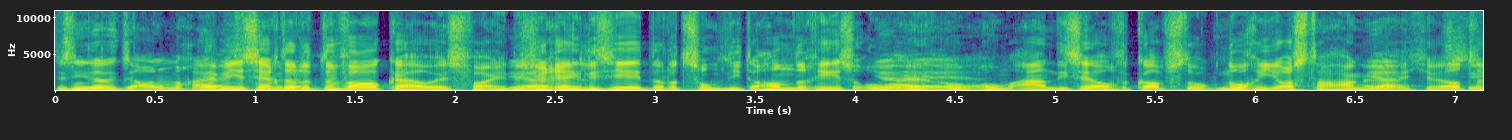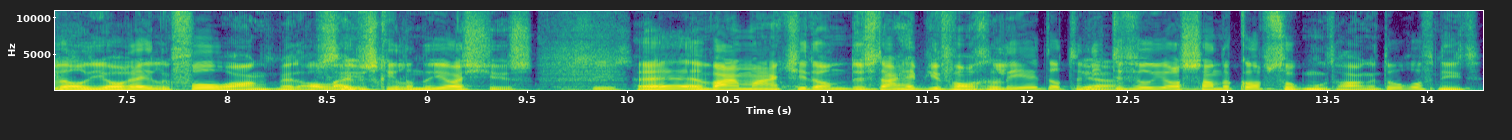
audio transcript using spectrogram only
Het is niet dat ik ze allemaal ga Ja, maar je zegt dat het een valkuil is van je. Dus Ja. je realiseert dat het soms niet handig is om, Ja, eh, om, om aan diezelfde kapstok nog een jas te hangen, weet je wel. Terwijl die al redelijk vol hangt met allerlei Precies. verschillende jasjes. Hè? En waar maak je dan, dus daar heb je van geleerd dat er niet te veel jassen aan de kapstok moet hangen, toch? Of niet?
